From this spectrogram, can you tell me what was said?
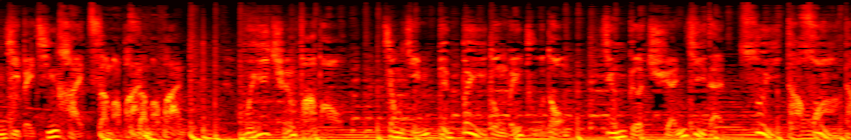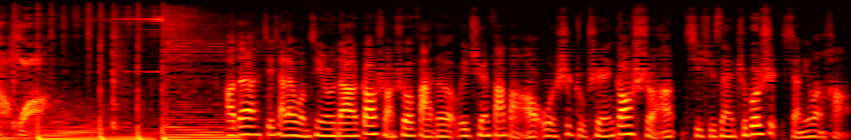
权益被侵害怎么办？怎么办？维权法宝，教您变被动为主动，赢得权益的最大化。最大化。好的，接下来我们进入到高爽说法的维权法宝，我是主持人高爽，继续在直播室向您问好。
